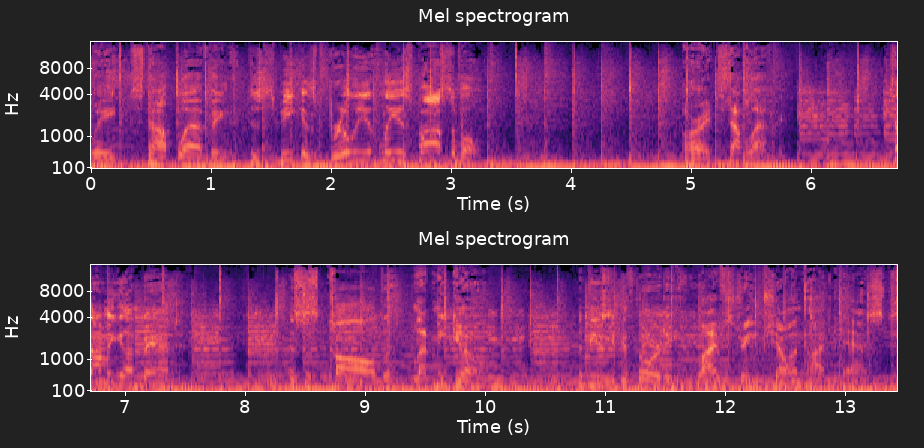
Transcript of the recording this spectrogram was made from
Wait, stop laughing. To speak as brilliantly as possible. All right, stop laughing. Tommy Gun Band. This is called Let Me Go, the Music Authority live stream show and podcast.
